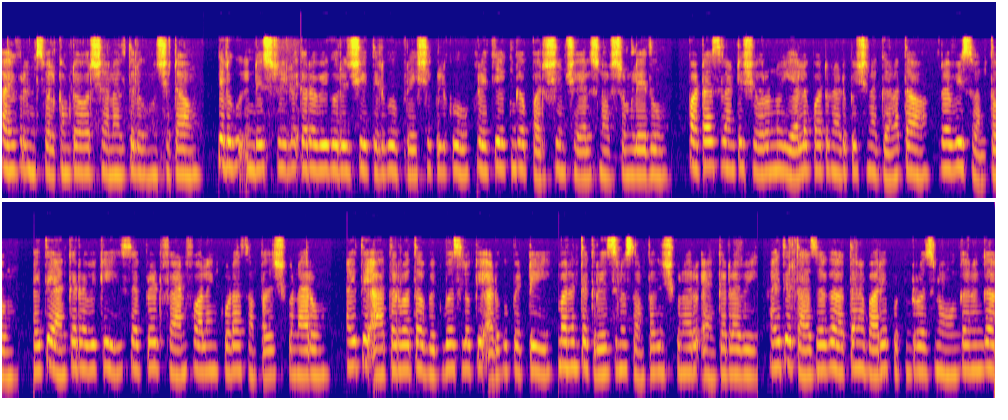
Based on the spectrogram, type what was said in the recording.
Hi friends welcome to our channel Telugu ముచ్చట తెలుగు ఇండస్ట్రీలో రవి గురించి తెలుగు ప్రేక్షకులకు ప్రత్యేకంగా పరిచయం చేయాల్సిన అవసరం లేదు. పటాస్ లాంటి షోలను ఏళ్ళ పాటు నడిపించిన ఘనత రవి సొంతం. అయితే యాంకర్ రవికి సెపరేట్ ఫ్యాన్ ఫాలోయింగ్ కూడా సంపాదించుకున్నారు. అయితే ఆ తర్వాత బిగ్ బాస్లోకి అడుగుపెట్టి మరింత క్రేజ్ను సంపాదించుకున్నారు యాంకర్ రవి. అయితే తాజాగా తన భార్య పుట్టినరోజును ఘనంగా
